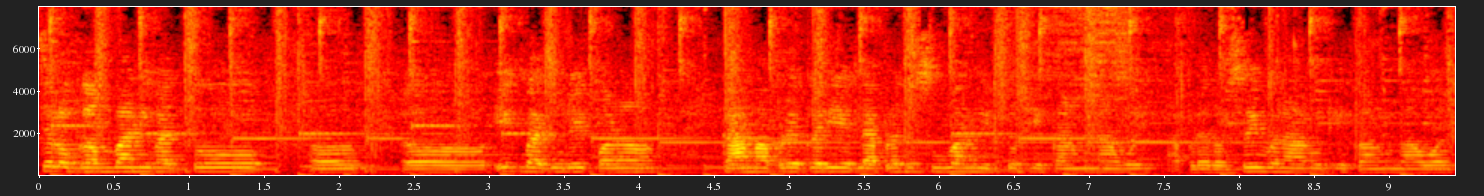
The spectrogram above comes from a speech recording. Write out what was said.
ચલો, ગમવાની વાત તો એક બાજુ રહી, પણ કામ આપણે કરીએ એટલે આપણે તો સુવાનું એક તો ઠેકાણું ના હોય. આપણે રસોઈ બનાવવાનું ઠેકાણું ના હોય.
